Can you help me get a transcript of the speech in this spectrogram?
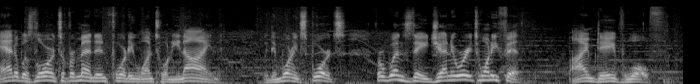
and it was Lawrence over Mendon 41-29. With the morning sports for Wednesday, January 25th, I'm Dave Wolf.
